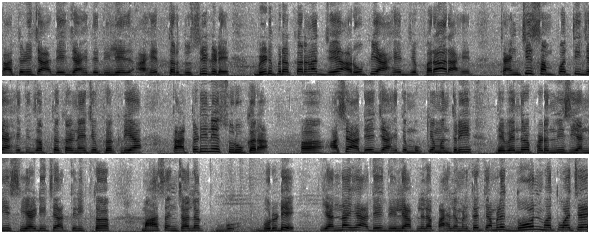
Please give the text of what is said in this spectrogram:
तातडीचे आदेश जे आहेत ते दिले आहेत. तर दुसरीकडे बीड प्रकरणात जे आरोपी आहेत जे फरार आहेत त्यांची संपत्ती जी आहे ती जप्त करण्याची प्रक्रिया तातडीने सुरू करा. असे आदेश जे आहेत ते मुख्यमंत्री देवेंद्र फडणवीस यांनी सी आय डीचे अतिरिक्त महासंचालक बु- बुर्डे यांना हे आदेश दिले आपल्याला पाहायला मिळतात त्यामुळे दोन महत्त्वाचे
